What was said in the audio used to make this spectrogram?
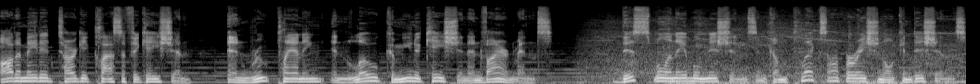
automated target classification, and route planning in low communication environments. This will enable missions in complex operational conditions,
